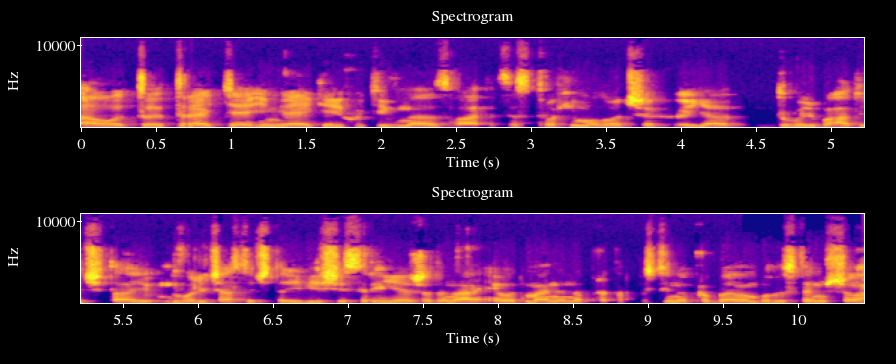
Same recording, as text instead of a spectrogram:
А от е, третє ім'я, яке я хотів назвати, це з трохи молодших. Я доволі багато читаю, доволі часто читаю вірші Сергія Жадана. І от мене, наприклад, постійно проблеми були з тим, що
